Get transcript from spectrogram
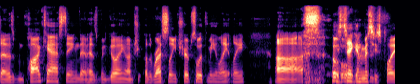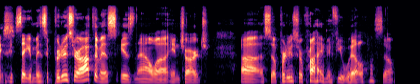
that has been podcasting that has been going on tr- the wrestling trips with me lately. Uh, so He's taking Missy's place. it's taking Missy. Producer Optimus is now uh, in charge. Uh, so producer Prime, if you will. So,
